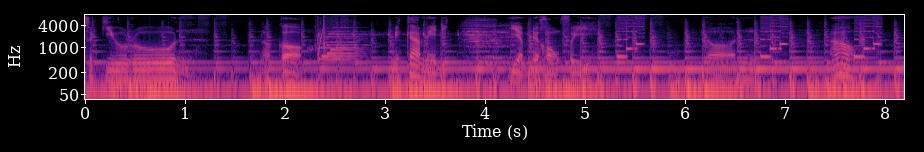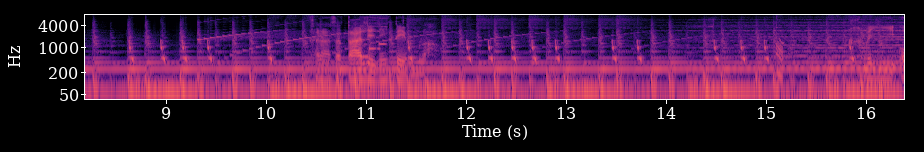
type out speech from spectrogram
สกิลรูน แล้วก็เมกาเมดิกเยี่ยมด้วยของฟรีดอน อ้าว สตาร์เลนยังเต็มเหรอคลีโอ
